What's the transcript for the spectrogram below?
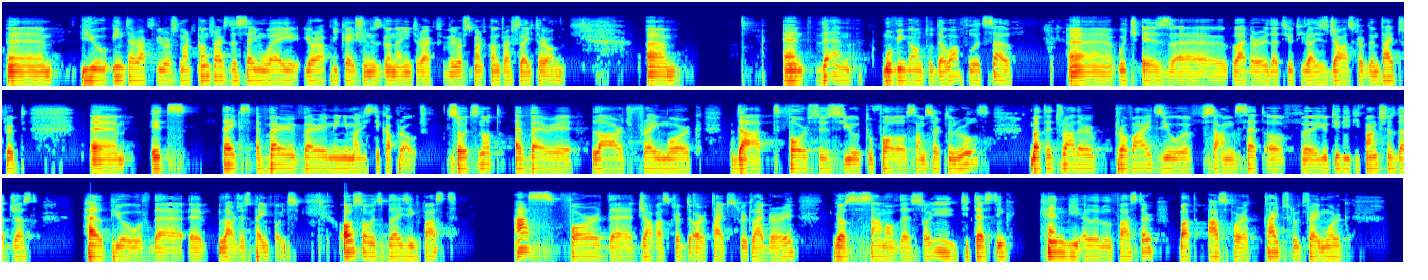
Um, you interact with your smart contracts the same way your application is going to interact with your smart contracts later on. Um, and then moving on to the waffle itself, uh, which is a library that utilizes JavaScript and TypeScript, um, it takes a very, very minimalistic approach. So it's not a very large framework that forces you to follow some certain rules, but it rather provides you with some set of uh, utility functions that just help you with the uh, largest pain points. Also, it's blazing fast, as for the JavaScript or TypeScript library, because some of the solidity testing can be a little faster, but as for a TypeScript framework,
